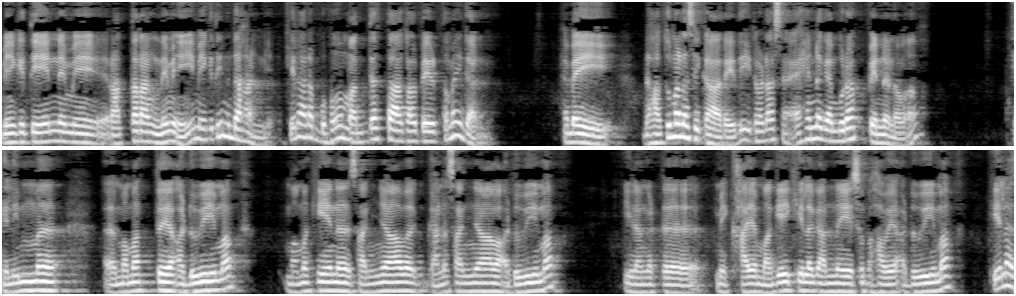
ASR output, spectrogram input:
මේකේ තියෙන්නේ මේ රත්තරන් නෙමෙයි මේකේ තියෙන ධාන්‍ය. කියලා අර බොහොම මධ්‍යස්ථ ආකල්පයකට තමයි ගන්න. හැබැයි ධාතු මනසිකාරයේදී ඊට වඩා සෑහෙන ගැඹුරක් පෙන්නනවා. කෙලින්ම මමත්වයේ අඩුවීමක්, මම කියන සංඥාව, ඝන සංඥාව අඩුවීමක්, ඊළඟට මේ කය මගේ කියලා ගන්න ඒ ස්වභාවය අඩුවීමක් කියලා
